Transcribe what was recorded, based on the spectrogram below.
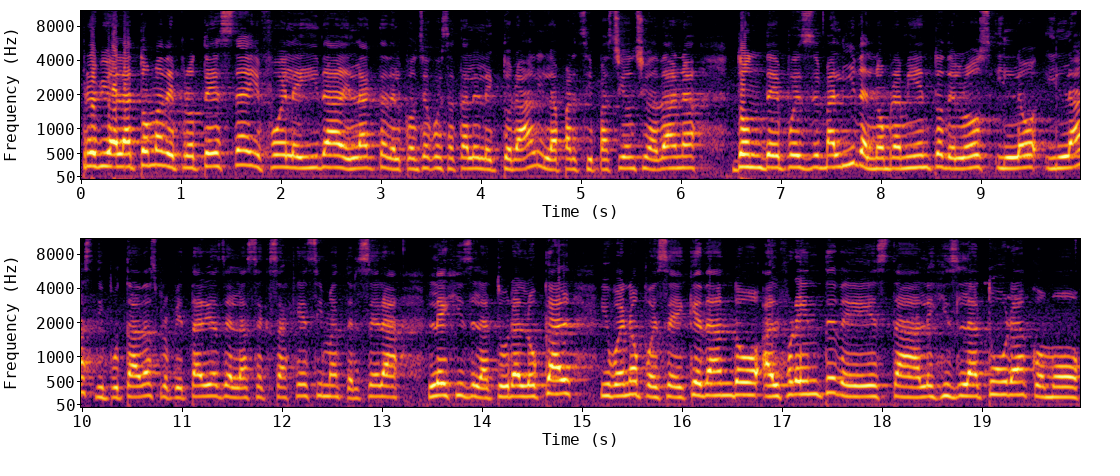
Previo a la toma de protesta y fue leída el acta del Consejo Estatal Electoral y la participación ciudadana, donde pues valida el nombramiento de los y, y las diputadas propietarias de la sexagésima tercera legislatura local. Y bueno, pues eh, quedando al frente de esta legislatura como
